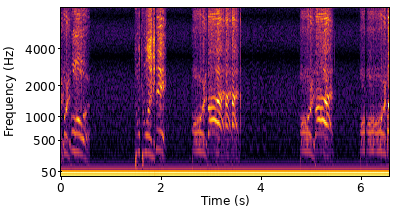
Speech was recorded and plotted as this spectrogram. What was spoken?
44, 26, 45, 45, 40.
